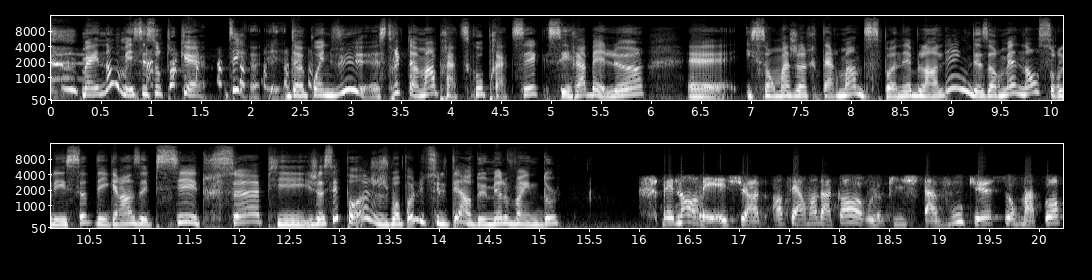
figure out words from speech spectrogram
mais non, mais c'est surtout que, tu sais, euh, d'un point de vue strictement pratico-pratique, ces rabais-là, euh, ils sont majoritairement disponibles en ligne désormais, non, sur les sites des grands épiciers et tout ça. Puis, je sais pas, je vois pas l'utilité en 2022. Ben non, mais je suis entièrement d'accord. Puis je t'avoue que sur ma porte,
